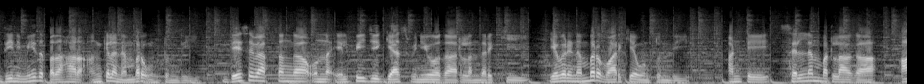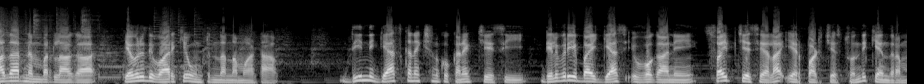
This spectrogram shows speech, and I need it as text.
దీని మీద పదహారు అంకెల నెంబర్ ఉంటుంది. దేశవ్యాప్తంగా ఉన్న ఎల్పీజీ గ్యాస్ వినియోగదారులందరికీ ఎవరి నెంబర్ వారికే ఉంటుంది. అంటే సెల్ నెంబర్ లాగా ఆధార్ నెంబర్ లాగా ఎవరిది వారికే ఉంటుందన్నమాట. దీన్ని గ్యాస్ కనెక్షన్కు కనెక్ట్ చేసి డెలివరీ బాయ్ గ్యాస్ ఇవ్వగానే స్వైప్ చేసేలా ఏర్పాటు చేస్తుంది కేంద్రం.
